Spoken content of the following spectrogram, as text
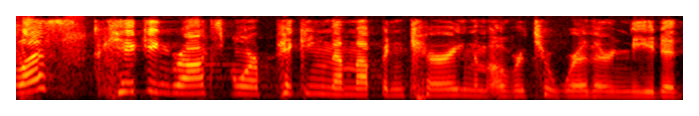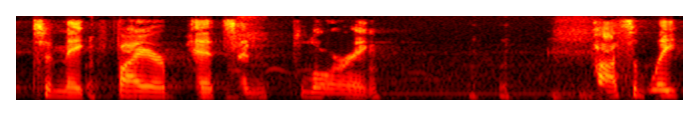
Less kicking rocks, more picking them up and carrying them over to where they're needed to make fire pits and flooring. Possibly,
